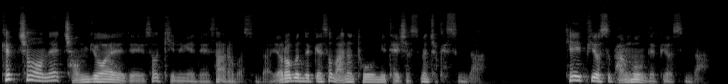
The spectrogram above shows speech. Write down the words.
캡처원의 정교화에 대해서 기능에 대해서 알아봤습니다. 여러분들께서 많은 도움이 되셨으면 좋겠습니다. KPOS 박무웅 대표였습니다.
